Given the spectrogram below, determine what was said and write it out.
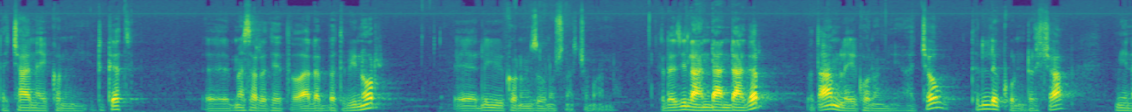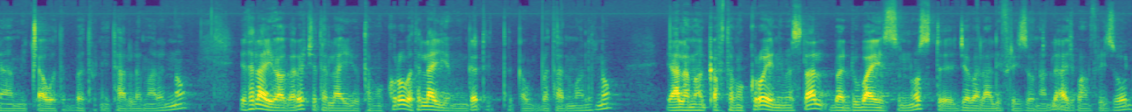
ለቻይና ኢኮኖሚ እድገት መሰረት የተጣለበት ቢኖር ልዩ ኢኮኖሚ ዞኖች ናቸው ማለት ነው። ስለዚህ ለአንዳንድ ሀገር በጣም ለኢኮኖሚያቸው ትልቁን ድርሻ ሚና የሚጫወትበት ሁኔታ አለ ማለት ነው። የተለያዩ ሀገሮች የተለያዩ ተሞክሮ በተለያየ መንገድ ይጠቀሙበታል ማለት ነው። የዓለም አቀፍ ተሞክሮ ይህን ይመስላል። በዱባይ ስንወስድ ጀበላሊ free zone አለ፣ አጅማን free zone፣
